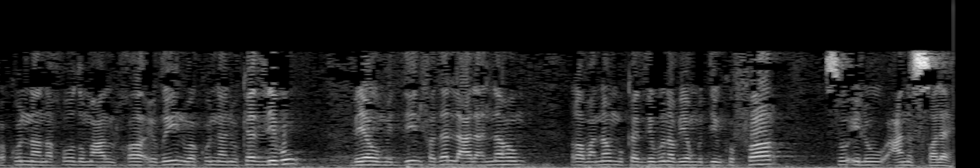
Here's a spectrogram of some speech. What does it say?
وكنا نخوض مع الخائضين وكنا نكذب بيوم الدين. فدل على أنهم رغم أنهم مكذبون بيوم الدين كفار سئلوا عن الصلاة.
